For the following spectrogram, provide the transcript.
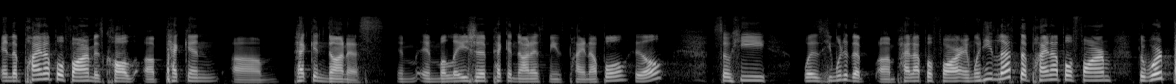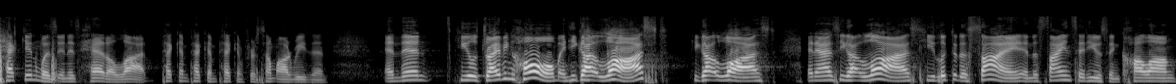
and the pineapple farm is called uh, Pekan, um, Nanas. In, in Malaysia, Pekan Nanas means pineapple hill. So he was he went to the um, pineapple farm, and when he left the pineapple farm, the word Pekan was in his head a lot. Pekan, Pekan, Pekan for some odd reason. And then he was driving home, and he got lost. He got lost, and as he got lost, he looked at a sign, and the sign said he was in Kallang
